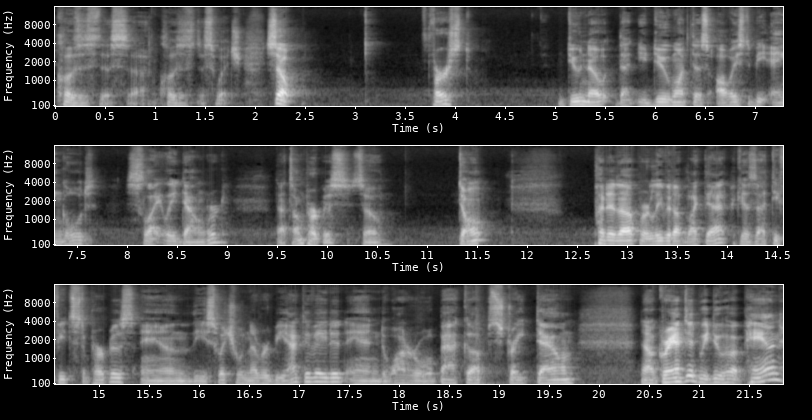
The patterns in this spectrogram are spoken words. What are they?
closes this, uh, closes the switch. So first, do note that you do want this always to be angled slightly downward. That's on purpose. So don't put it up or leave it up like that because that defeats the purpose and the switch will never be activated and the water will back up straight down. Now granted, we do have a pan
